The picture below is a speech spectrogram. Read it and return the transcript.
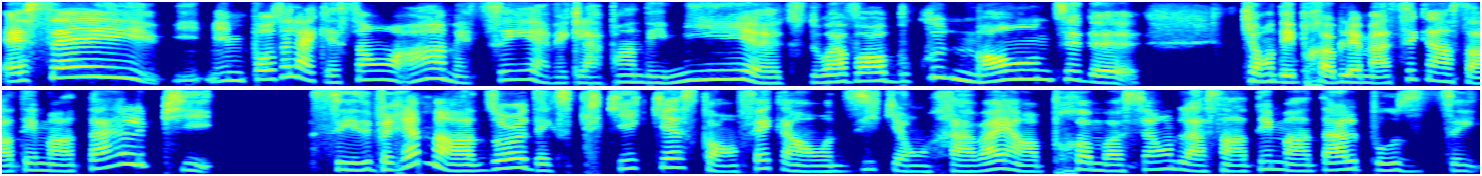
essaye, il me posait la question, ah, mais tu sais, avec la pandémie, euh, tu dois avoir beaucoup de monde, tu sais, de, qui ont des problématiques en santé mentale, puis c'est vraiment dur d'expliquer qu'est-ce qu'on fait quand on dit qu'on travaille en promotion de la santé mentale positive.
